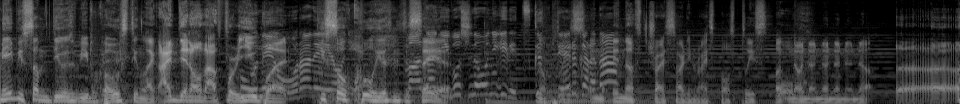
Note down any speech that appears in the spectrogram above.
maybe some dudes would be boasting like, I did all that for you, but he's so cool he doesn't need to say it. No, please, en enough try starting rice balls, please. Uh, oh. no, no, no, no, no, no. Uh...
